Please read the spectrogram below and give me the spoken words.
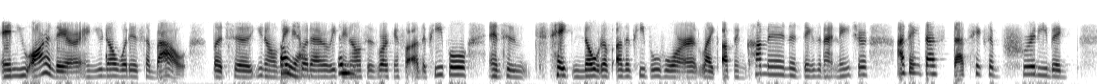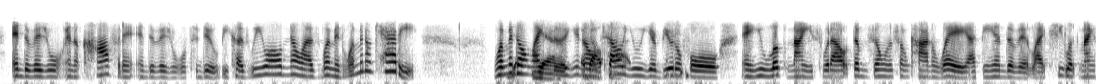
and you are there and you know what it's about. But to, you know, Oh, make yeah. sure that everything And- else is working for other people and to take note of other people who are like up and coming and things of that nature, I think that's that takes a pretty big individual and a confident individual to do because we all know as women, women are catty. Women don't like to, you know, tell that. you you're beautiful and you look nice without them feeling some kind of way at the end of it. Like she looked nice,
